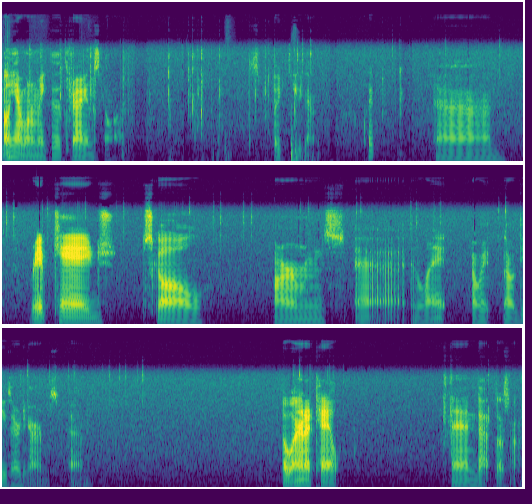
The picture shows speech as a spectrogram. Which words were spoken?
Oh yeah, I want to make the dragon skull. Let's put you down. Quick. Um, rib cage, skull, arms, uh, and leg. Oh wait, no, these are the arms. Um, oh, and a tail. And that does not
